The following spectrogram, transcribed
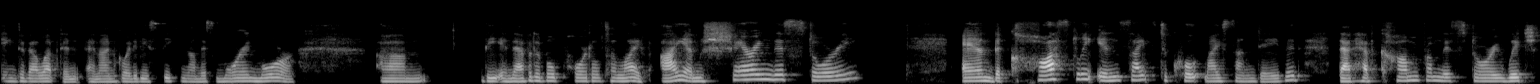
being developed and, and I'm going to be speaking on this more and more. Um, the inevitable portal to life. I am sharing this story and the costly insights, to quote my son David, that have come from this story, which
